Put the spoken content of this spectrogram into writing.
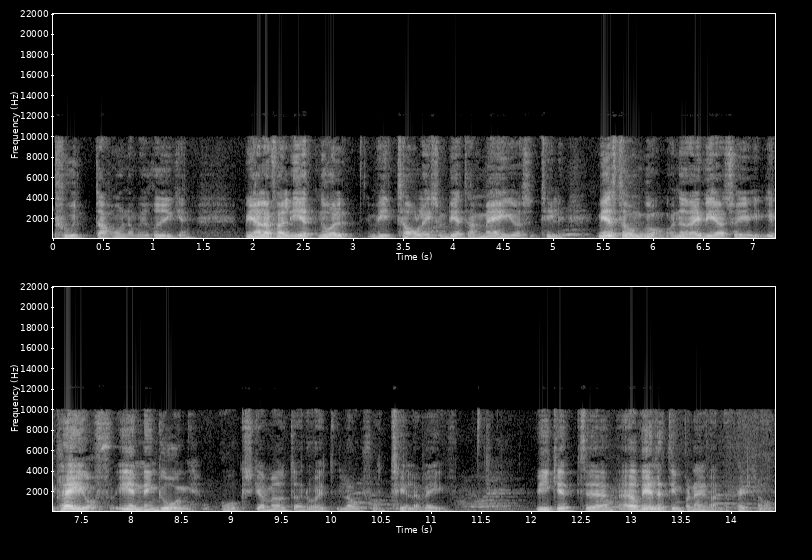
puttar honom i ryggen. Men i alla fall 1-0. Vi tar liksom detta med oss till nästa omgång. Och nu är vi alltså i playoff än en gång och ska möta då ett lag från Tel Aviv. Vilket eh, är väldigt imponerande, helt klart.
